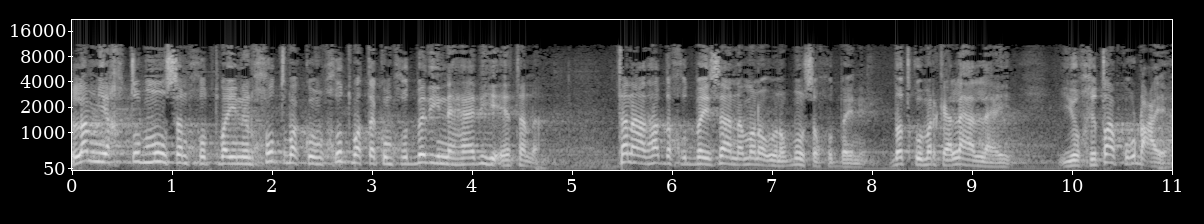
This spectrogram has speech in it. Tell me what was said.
Lam yakhtub muusan khudbaynin khudbatakum khudbadiinna haadihi ee tan ah hadda khudbaysaanna mana uuna muusan khudbaynin. Dadku markaa la hadlahay iyuu khitaabku u dhacaya.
